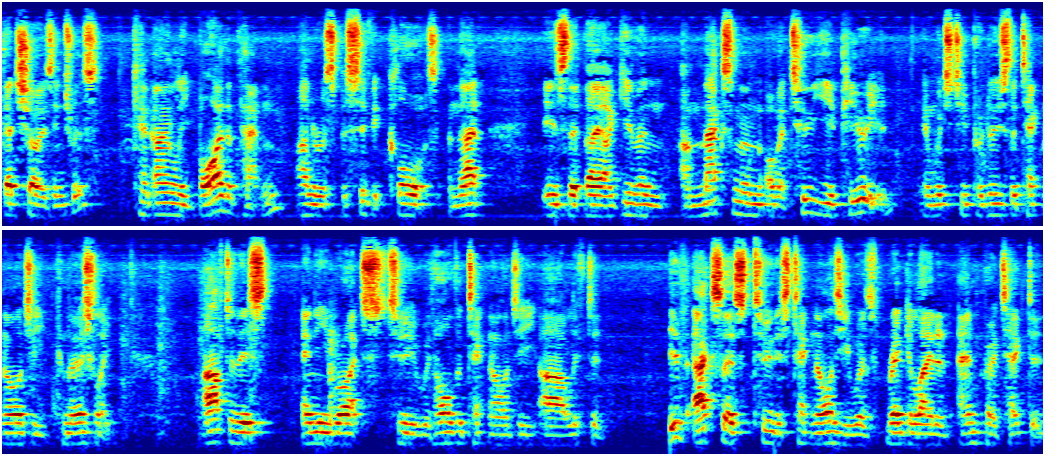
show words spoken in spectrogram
that shows interest can only buy the patent under a specific clause, and that is that they are given a maximum of a two year period in which to produce the technology commercially. After this, any rights to withhold the technology are lifted. If access to this technology was regulated and protected,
